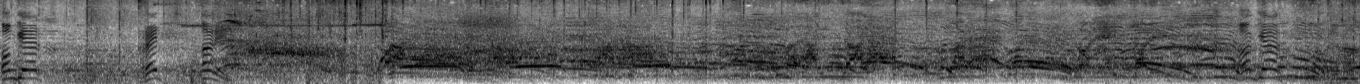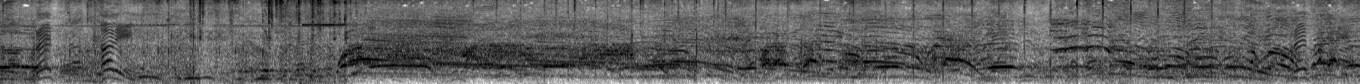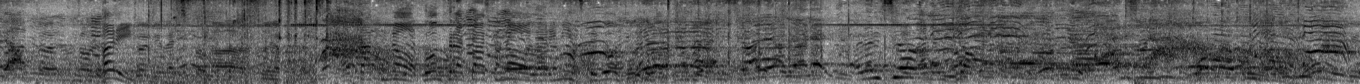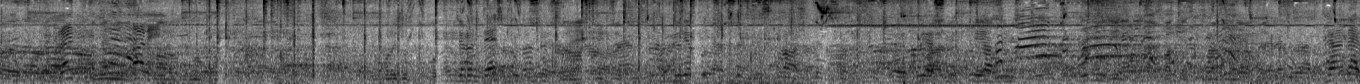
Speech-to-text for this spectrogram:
Ongert, Red, allez Infatti no, la rimise dei gol. All'inizio! All'inizio! Retto, Ale! C'era destro, Giulia Pozzuzzo si schiaccia. Qui a qui a Grande,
